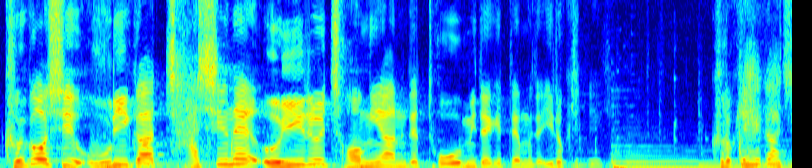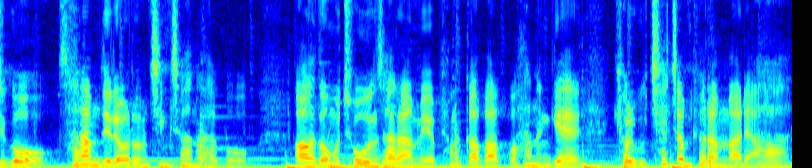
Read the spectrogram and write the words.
그것이 우리가 자신의 의를 정의하는 데 도움이 되기 때문에 이렇게 얘기합니다. 그렇게 해가지고 사람들이 여러분 칭찬하고 아 너무 좋은 사람이에요 평가받고 하는 게 결국 채점표란 말이야. 아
